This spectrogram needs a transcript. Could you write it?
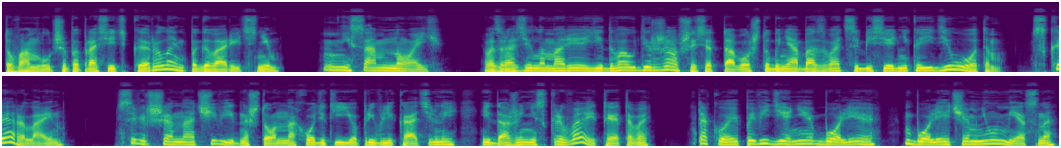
то вам лучше попросить Кэролайн поговорить с ним». «Не со мной», — возразила Мария, едва удержавшись от того, чтобы не обозвать собеседника идиотом. «С Кэролайн». Совершенно очевидно, что он находит ее привлекательной и даже не скрывает этого. Такое поведение более, более чем неуместно.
